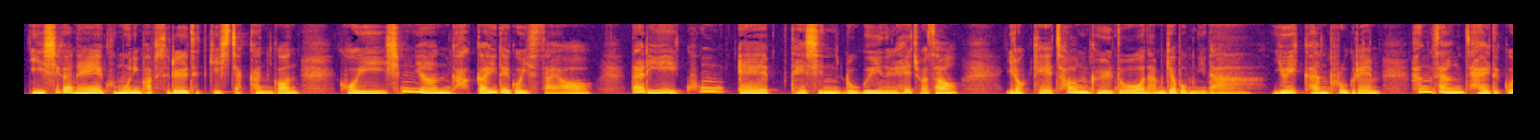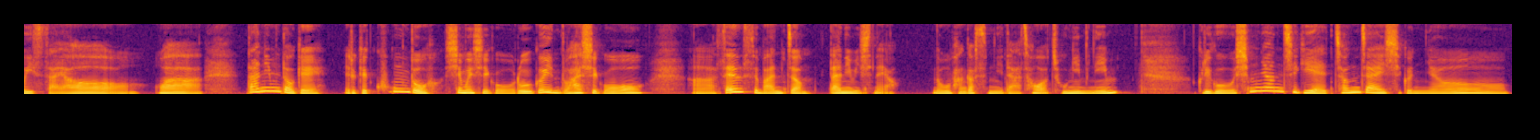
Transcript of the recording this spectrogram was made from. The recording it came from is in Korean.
이 시간에 굿모닝 팝스를 듣기 시작한 건 거의 10년 가까이 되고 있어요. 딸이 콩 앱 대신 로그인을 해줘서 이렇게 처음 글도 남겨봅니다. 유익한 프로그램 항상 잘 듣고 있어요. 와, 따님 덕에 이렇게 콩도 심으시고 로그인도 하시고 아, 센스 만점 따님이시네요. 너무 반갑습니다. 서종임님. 그리고 10년지기 애청자이시군요.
